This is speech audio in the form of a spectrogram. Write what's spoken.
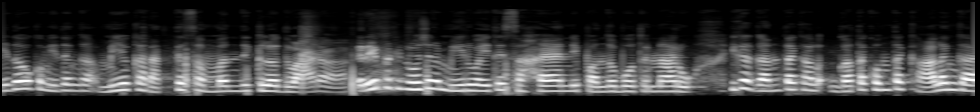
ఏదో ఒక విధంగా మీ యొక్క రక్త సంబంధికుల ద్వారా రేపటి రోజున మీరు అయితే సహాయాన్ని పొందబోతున్నారు. ఇక గంత గత కొంత కాలంగా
